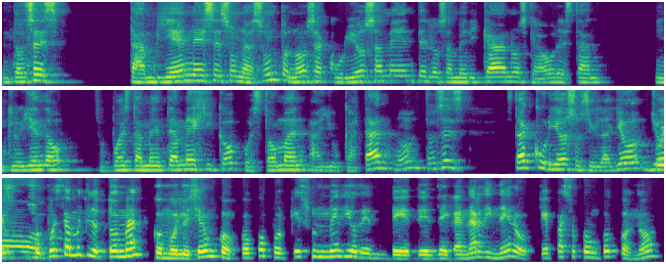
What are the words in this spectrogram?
Entonces, también ese es un asunto, ¿no? O sea, curiosamente los americanos que ahora están incluyendo supuestamente a México, pues toman a Yucatán, ¿no? Entonces, está curioso, Sila. Yo, yo... Pues supuestamente lo toman como lo hicieron con Coco porque es un medio de, de, de, ganar dinero. ¿Qué pasó con Coco, no?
